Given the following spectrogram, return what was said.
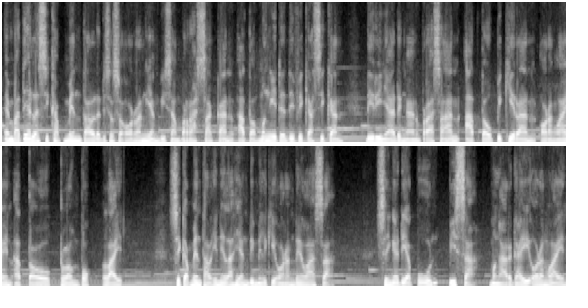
Empati adalah sikap mental dari seseorang yang bisa merasakan atau mengidentifikasikan dirinya dengan perasaan atau pikiran orang lain atau kelompok lain. Sikap mental inilah yang dimiliki orang dewasa, sehingga dia pun bisa menghargai orang lain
